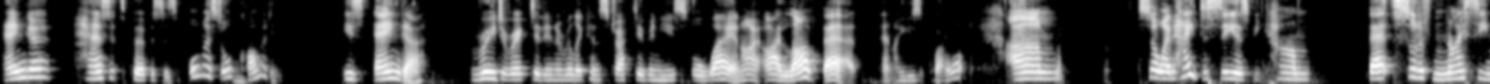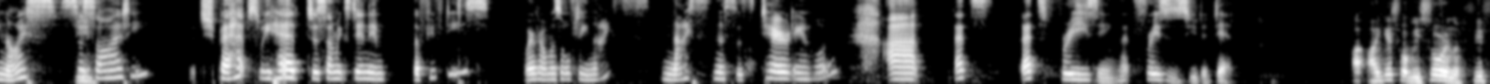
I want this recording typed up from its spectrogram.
anger has its purposes. Almost all comedy is anger redirected in a really constructive and useful way. And I, I love that, and I use it quite a lot. Um, so I'd hate to see us become that sort of nicey nice society, which perhaps we had to some extent in the 50s, where everyone was awfully nice. Niceness was terribly important. Uh, that's that's freezing. That freezes you to death. I- I guess what we saw in the 50s,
